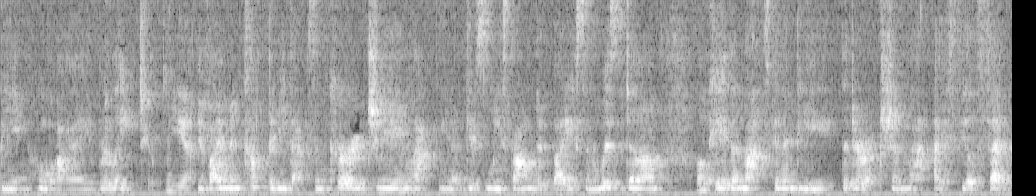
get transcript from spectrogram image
being who I relate to. Yeah. If I'm in company that's encouraging, that, you know, gives me sound advice and wisdom, okay, then that's gonna be the direction that I feel fed.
